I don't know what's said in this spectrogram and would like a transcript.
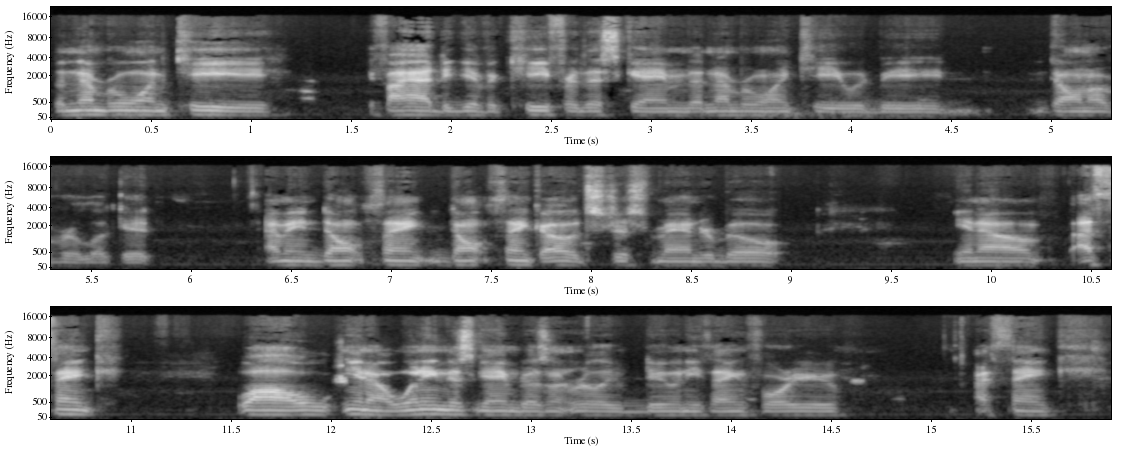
the number one key, if I had to give a key for this game, the number one key would be don't overlook it. I mean, don't think don't think oh it's just Vanderbilt. You know, I think while you know winning this game doesn't really do anything for you, I think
